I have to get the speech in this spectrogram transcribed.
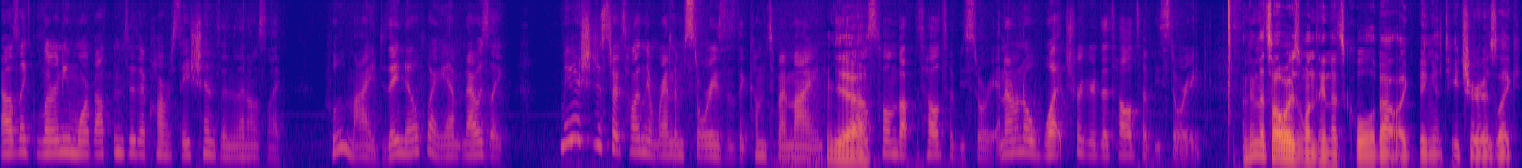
I was like learning more about them through their conversations and then I was like, who am I? Do they know who I am? And I was like, maybe I should just start telling them random stories as they come to my mind. yeah I Yeah. almost told them about the Teletubby story and I don't know what triggered the Teletubby story. I think that's always one thing that's cool about like being a teacher is like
